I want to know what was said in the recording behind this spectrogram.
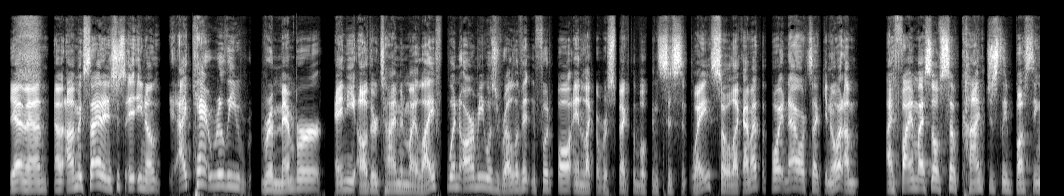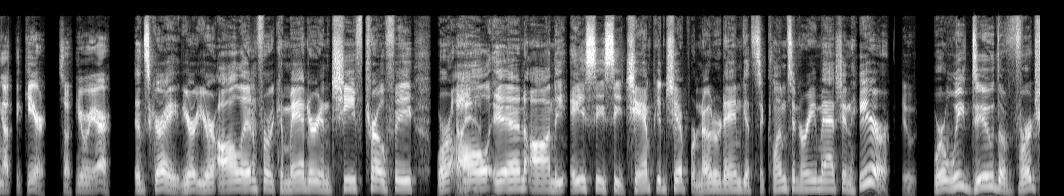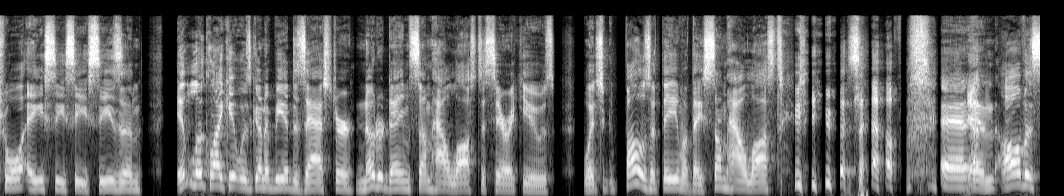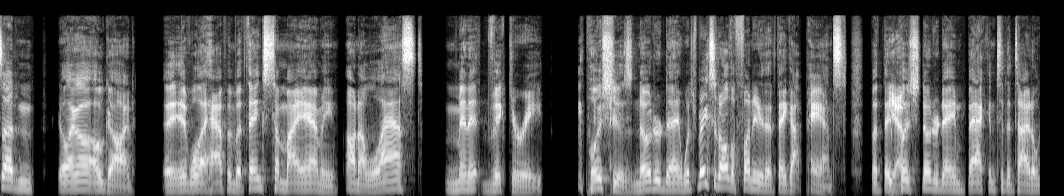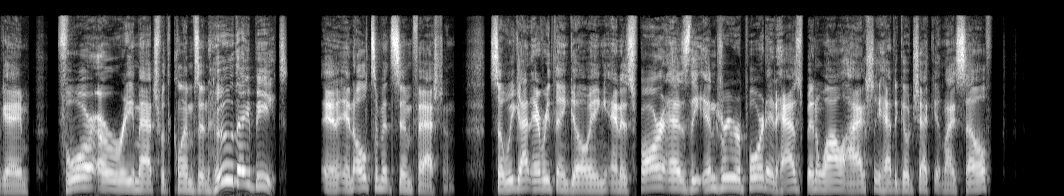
yeah, man. I'm excited. It's just, you know, I can't really remember any other time in my life when Army was relevant in football in like a respectable, consistent way. So, like, I'm at the point now where it's like, you know what? I'm, I find myself subconsciously busting out the gear. So here we are. It's great. You're you're all in for a Commander in Chief trophy. We're Oh, yeah. all in on the ACC championship where Notre Dame gets the Clemson rematch. And here, Dude. where we do the virtual ACC season, it looked like it was going to be a disaster. Notre Dame somehow lost to Syracuse, which follows a theme of they somehow lost to USF. And, Yep. and all of a sudden, you're like, oh, oh God, it, it will happen. But thanks to Miami on a last minute victory, pushes Notre Dame, which makes it all the funnier that they got pantsed, but they Yep. pushed Notre Dame back into the title game for a rematch with Clemson, who they beat in, in ultimate sim fashion. So we got everything going. And as far as the injury report, it has been a while. I actually had to go check it myself.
